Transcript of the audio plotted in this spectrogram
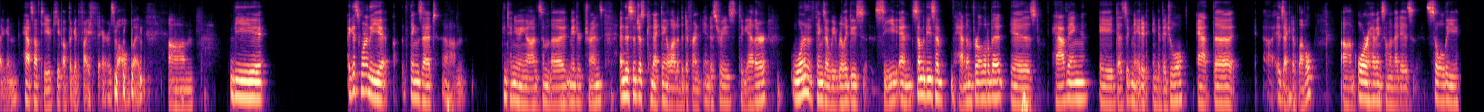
again, hats off to you. Keep up the good fight there as well. But um, the, I guess one of the things that um, continuing on some of the major trends, and this is just connecting a lot of the different industries together. One of the things that we really do see, and some of these have had them for a little bit, is having a designated individual at the uh, executive level, um, or having someone that is solely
